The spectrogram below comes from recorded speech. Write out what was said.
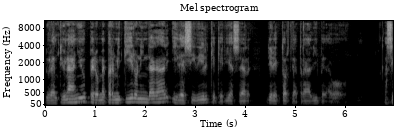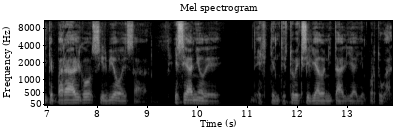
durante un año, pero me permitieron indagar y decidir que quería ser director teatral y pedagogo. Así que para algo sirvió esa, ese año de, que estuve exiliado en Italia y en Portugal.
